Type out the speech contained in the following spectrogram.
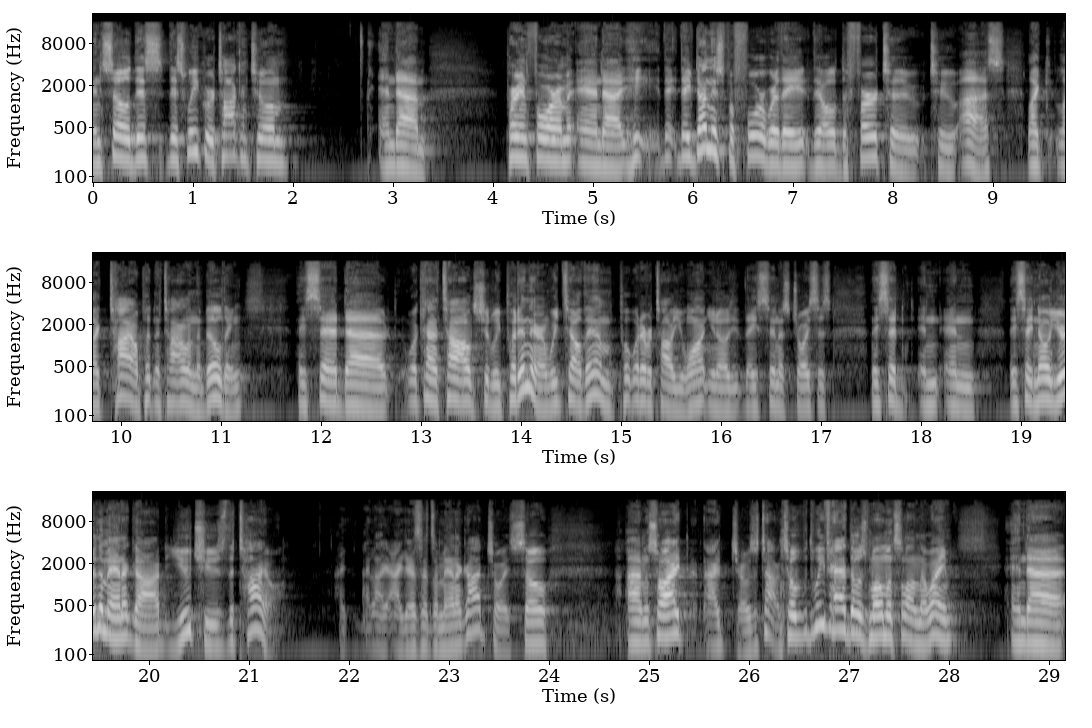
And so this, this week we were talking to him and um, praying for him. And uh, he, they, have done this before where they, they'll defer to, to us, like, like tile, putting the tile in the building. They said, uh, What kind of tile should we put in there? And we tell them, Put whatever tile you want. You know, they send us choices. They said, and, and they say, No, you're the man of God. You choose the tile. I, I, I guess that's a man of God choice. So, um, so I, I chose a tile. So we've had those moments along the way. And, uh,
